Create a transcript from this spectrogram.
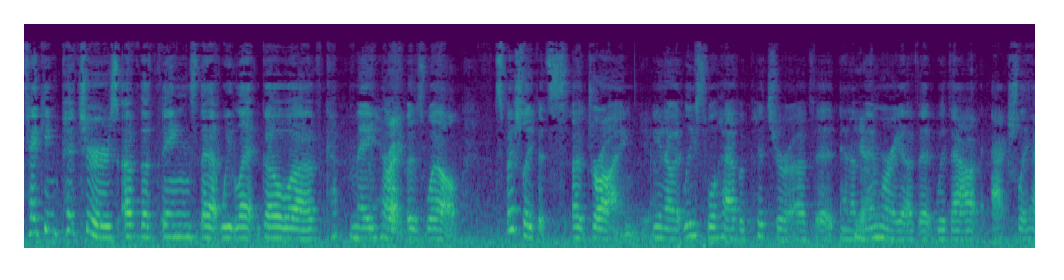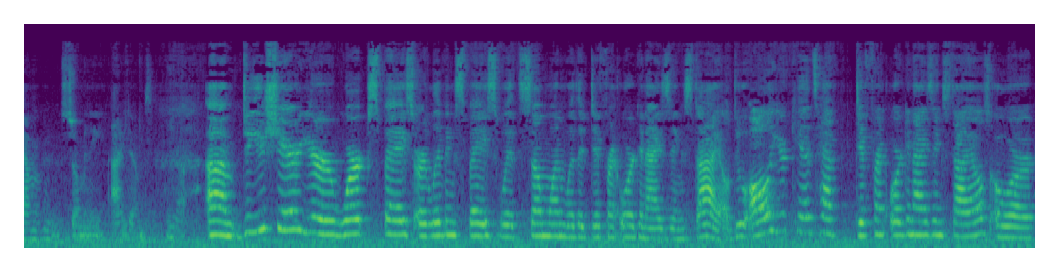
taking pictures of the things that we let go of may help Right. as well. especially if it's a drawing. Yeah. You know, at least we'll have a picture of it and a Yeah. memory of it without actually having so many items. Yeah. Um, do you share your workspace or living space with someone with a different organizing style? Do all of your kids have different organizing styles, or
